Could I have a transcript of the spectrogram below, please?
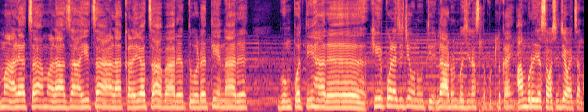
माळ्याचा मळा जाईचा आळा कळव्याचा बार तोडती नार गुंपती हार. खीर पोळ्याची जेवण होती लाडून भजी नसलं कुठलं काय? आंबुरीच्या सवासून जेवायचा चला.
